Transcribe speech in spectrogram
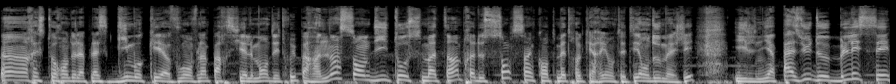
Un restaurant de la place Guy Moquet à Vaux-en-Velin partiellement détruit par un incendie tôt ce matin. Près de 150 mètres carrés ont été endommagés. Il n'y a pas eu de blessés.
